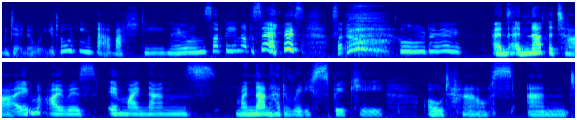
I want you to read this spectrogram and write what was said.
We don't know what you're talking about, Vashti. No one's been upstairs. I was like, Oh no. And another time I was in my nan's my nan had a really spooky old house and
